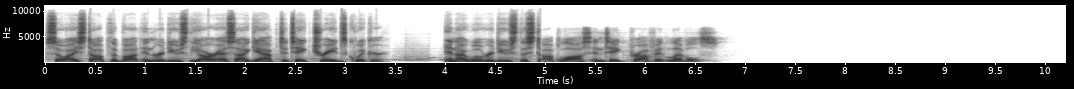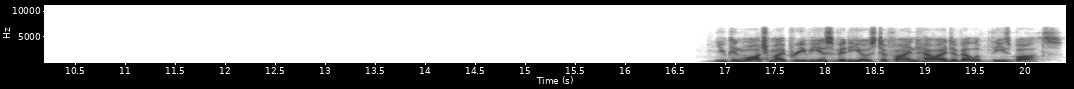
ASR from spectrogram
So I stop the bot and reduce the RSI gap to take trades quicker. And I will reduce the stop loss and take profit levels. You can watch my previous videos to find how I developed these bots.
